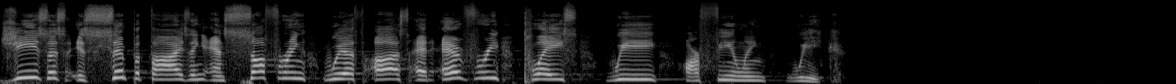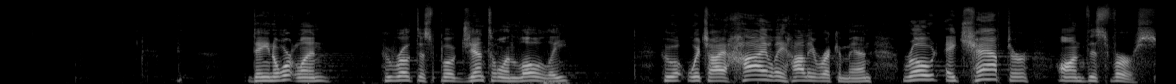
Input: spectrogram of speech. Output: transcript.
Jesus is sympathizing and suffering with us at every place we are feeling weak dane ortlund who wrote this book gentle and lowly who, which I highly, highly recommend, wrote a chapter on this verse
